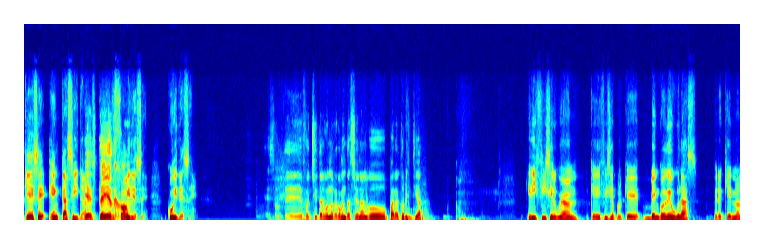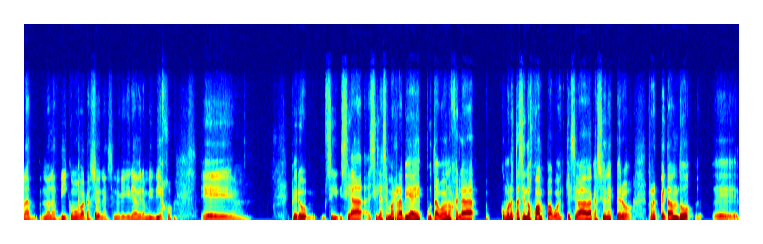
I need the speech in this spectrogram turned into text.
quédese en casita. Que Stay at home. Cuídese, cuídese. ¿Usted, Fochita, alguna recomendación, algo para turistear? Qué difícil, weón. Qué difícil porque vengo de unas, pero es que no las, no las vi como vacaciones, sino que quería ver a mis viejos. Eh, pero si, si, a- si la hacemos rápida es puta, weón, ojalá, como lo está haciendo Juanpa, weón, que se va a vacaciones, pero respetando eh,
